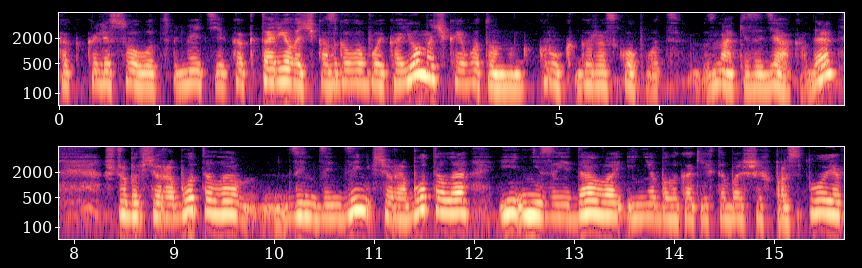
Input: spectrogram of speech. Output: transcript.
как колесо, вот, понимаете, как тарелочка с голубой каемочкой, вот он, круг, гороскоп, вот, знаки зодиака, да, чтобы все работало, дзынь-дзынь-дзынь, все работало и не заедало, и не было каких-то больших простоев,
